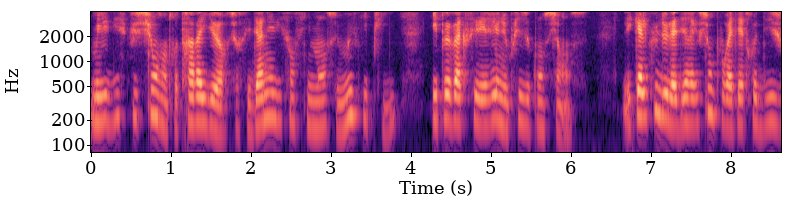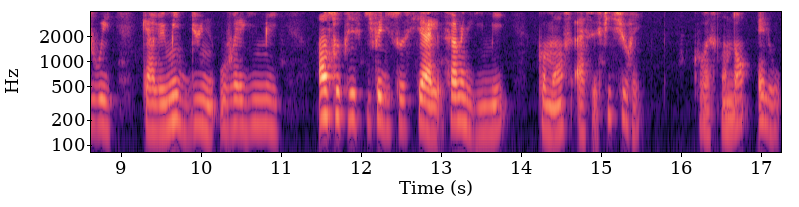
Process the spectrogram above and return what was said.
Mais les discussions entre travailleurs sur ces derniers licenciements se multiplient et peuvent accélérer une prise de conscience. Les calculs de la direction pourraient être déjoués, car le mythe d'une, ouvrez les guillemets, entreprise qui fait du social, fermez les guillemets, commence à se fissurer. Correspondant Hello.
